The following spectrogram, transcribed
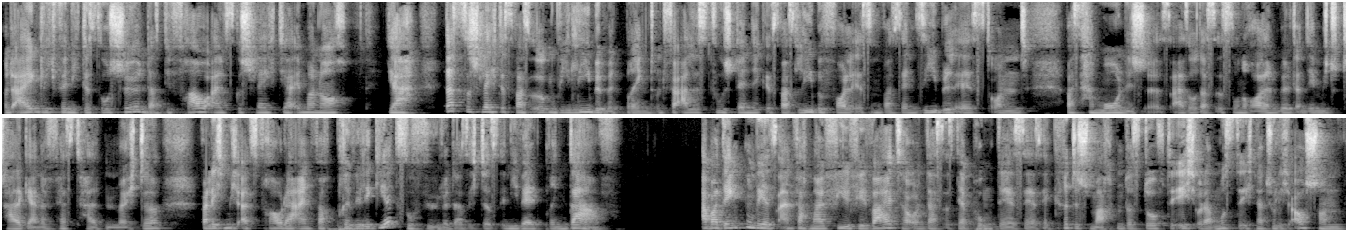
Und eigentlich finde ich das so schön, dass die Frau als Geschlecht ja immer noch ja, das Geschlecht ist, was irgendwie Liebe mitbringt und für alles zuständig ist, was liebevoll ist und was sensibel ist und was harmonisch ist. Also das ist so ein Rollenbild, an dem ich total gerne festhalten möchte, weil ich mich als Frau da einfach privilegiert so fühle, dass ich das in die Welt bringen darf. Aber denken wir jetzt einfach mal viel, viel weiter und das ist der Punkt, der es sehr, sehr kritisch macht und das durfte ich oder musste ich natürlich auch schon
